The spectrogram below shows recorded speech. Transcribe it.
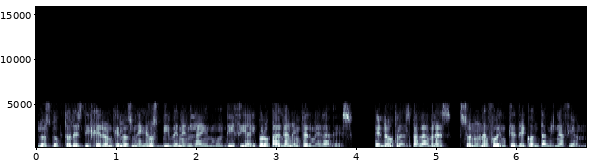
Los doctores dijeron que los negros viven en la inmundicia y propagan enfermedades. En otras palabras, son una fuente de contaminación.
